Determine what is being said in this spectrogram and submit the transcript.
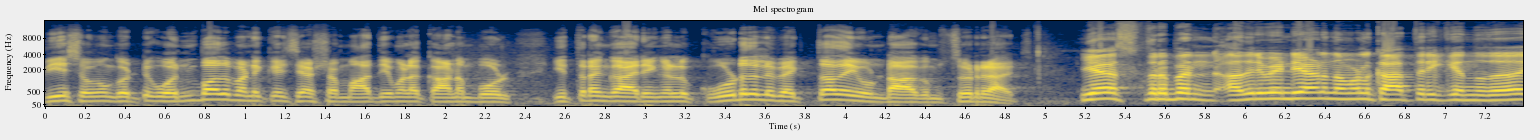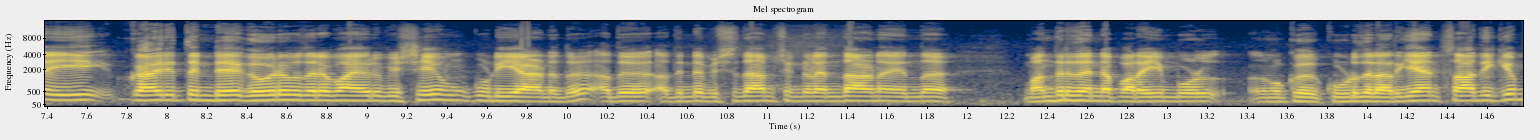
വി ശിവൻകുട്ടി ഒൻപത് മണിക്ക് ശേഷം മാധ്യമങ്ങളെ കാണുമ്പോൾ ഇത്തരം കാര്യങ്ങൾ കൂടുതൽ വ്യക്തതയുണ്ടാകും. സുരരാജ് യെസ് നൃപൻ അതിനുവേണ്ടിയാണ് നമ്മൾ കാത്തിരിക്കുന്നത്. ഈ കാര്യത്തിന്റെ ഗൗരവതരമായ ഒരു വിഷയം കൂടിയാണിത്. അത് അതിന്റെ വിശദാംശങ്ങൾ എന്താണ് എന്ന് മന്ത്രി തന്നെ പറയുമ്പോൾ നമുക്ക് കൂടുതൽ അറിയാൻ സാധിക്കും.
